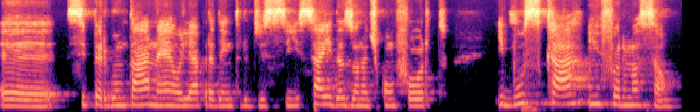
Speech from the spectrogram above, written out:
é, se perguntar, né, olhar para dentro de si, sair da zona de conforto e buscar informação.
